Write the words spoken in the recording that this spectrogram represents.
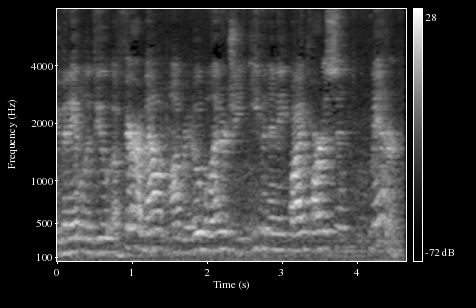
we've been able to do a fair amount on renewable energy, even in a bipartisan manner.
